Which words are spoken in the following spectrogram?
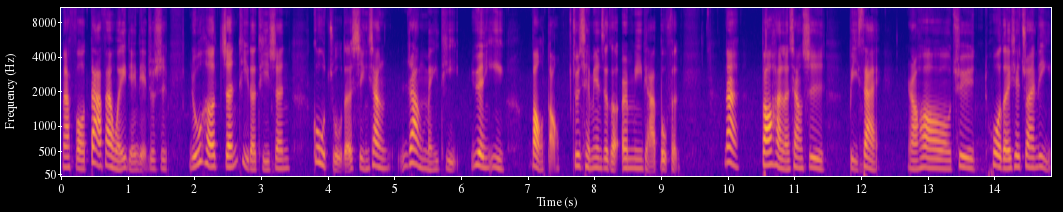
那否大范围一点点，就是如何整体的提升雇主的形象，让媒体愿意报道，就前面这个 earn media 部分，那包含了像是比赛。然后去获得一些专利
